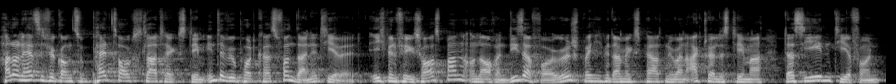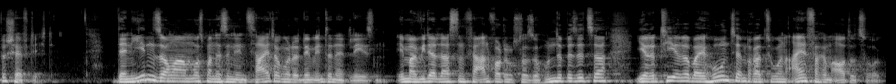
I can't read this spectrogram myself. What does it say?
Hallo und herzlich willkommen zu Pet Talks Klartext, dem Interview-Podcast von Deine Tierwelt. Ich bin Felix Horstmann und auch in dieser Folge spreche ich mit einem Experten über ein aktuelles Thema, das jeden Tierfreund beschäftigt. Denn jeden Sommer muss man es in den Zeitungen oder dem Internet lesen. Immer wieder lassen verantwortungslose Hundebesitzer ihre Tiere bei hohen Temperaturen einfach im Auto zurück.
